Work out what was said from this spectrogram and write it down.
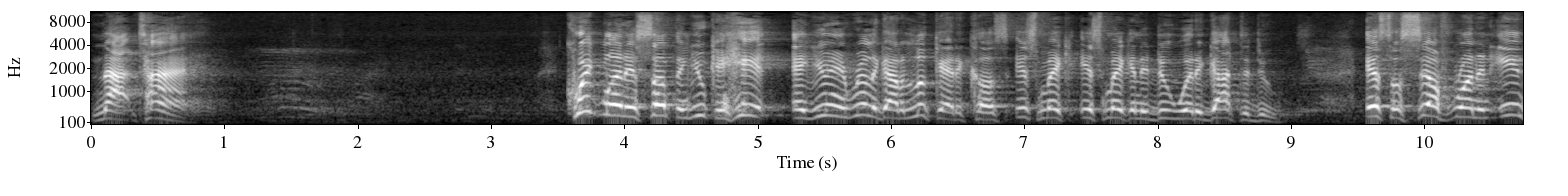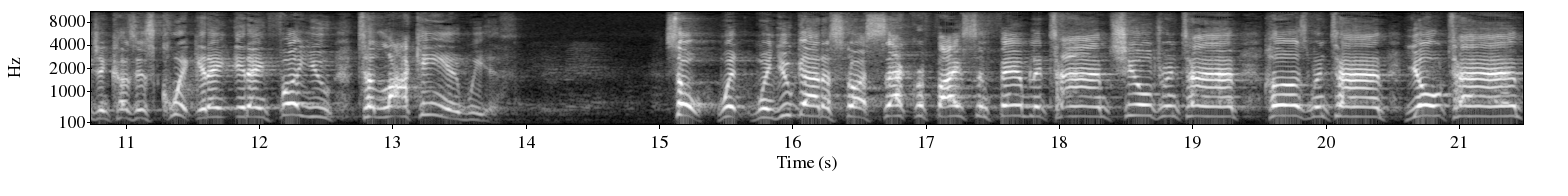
not time. Quick money is something you can hit and you ain't really got to look at it because it's, make, it's making it do what it got to do. It's a self-running engine because it's quick. It ain't, it ain't for you to lock in with. So when, when you got to start sacrificing family time, children time, husband time, your time,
